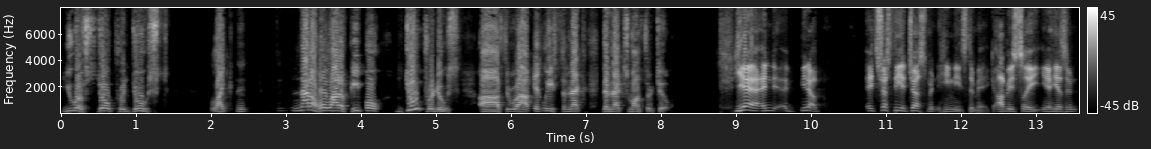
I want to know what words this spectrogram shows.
you have still produced like not a whole lot of people do produce uh, throughout at least the next the next month or two. Yeah, and uh, you know, it's just the adjustment he needs to make. Obviously, you know, he hasn't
